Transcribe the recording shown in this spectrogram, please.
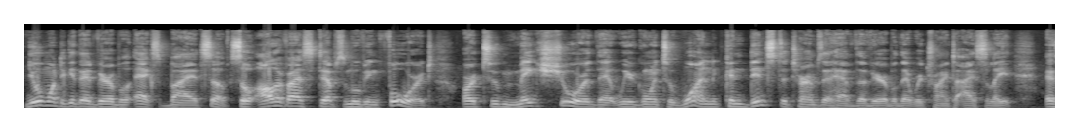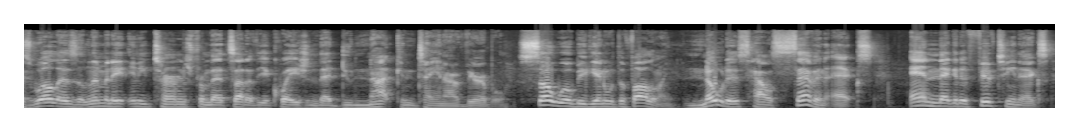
you'll want to get that variable x by itself. So all of our steps moving forward are to make sure that we're going to one, condense the terms that have the variable that we're trying to isolate, as well as eliminate any terms from that side of the equation that do not contain our variable. So we'll begin with the following. Notice how 7x and negative 15x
